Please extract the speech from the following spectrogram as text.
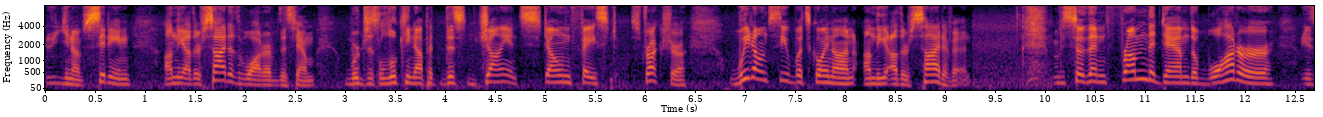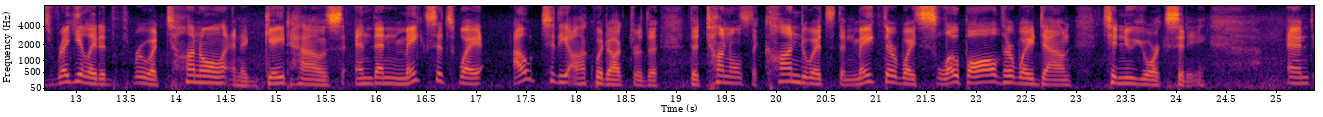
you know, sitting on the other side of the water of this dam. We're just looking up at this giant stone-faced structure. We don't see what's going on on the other side of it. So then from the dam, the water is regulated through a tunnel and a gatehouse and then makes its way out to the aqueduct or the, the tunnels, the conduits that make their way, slope all their way down to New York City. And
